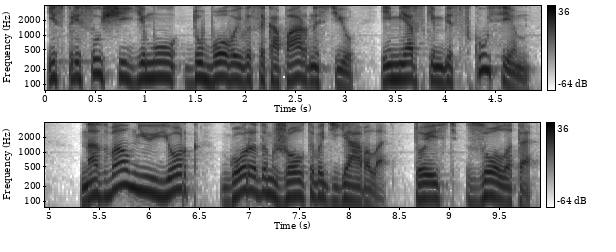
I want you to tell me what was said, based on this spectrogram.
и с присущей ему дубовой высокопарностью и мерзким безвкусием назвал Нью-Йорк городом желтого дьявола, то есть золота –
